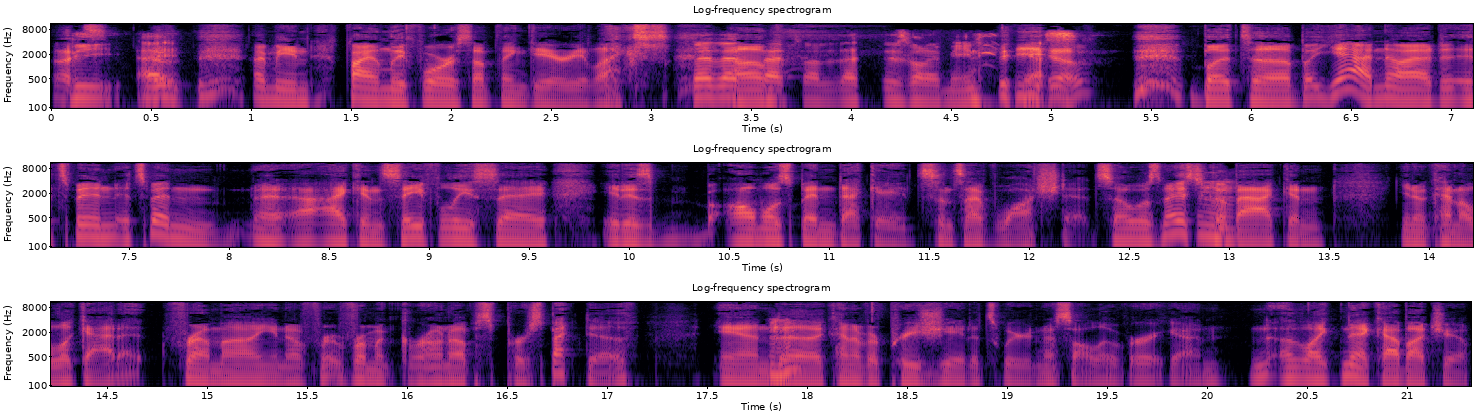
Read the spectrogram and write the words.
The- I- I mean, finally for something Gary likes. That, that, Um, that's what that is what I mean. Yes. Yeah. But uh, but yeah, no, it- it's been it's been uh, I can safely say it has almost been decades since I've watched it. So it was nice to go Mhm. back and you know kind of look at it from a you know fr- from a grown up's perspective and Mhm. uh, kind of appreciate its weirdness all over again. N- uh, Like Nick, how about you?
